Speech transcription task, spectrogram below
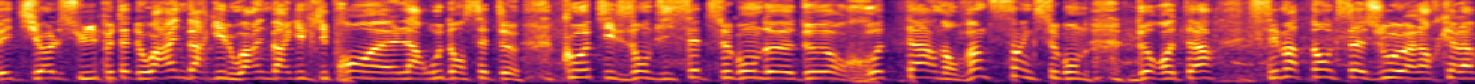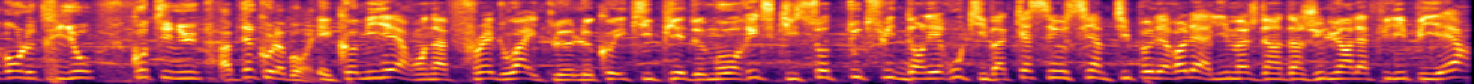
Bettiol suivi peut-être de Warren Barguil. Warren Barguil qui prend la roue dans cette côte. Ils ont 17 secondes de retard, non 25 secondes de retard. C'est maintenant que ça se joue alors qu'à l'avant le trio continue à bien collaborer. Et comme hier, on a Fred White, le, coéquipier de Mohoric, qui saute tout de suite dans les roues, qui va casser aussi un petit peu les relais à l'image d'un Julien Alaphilippe hier.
